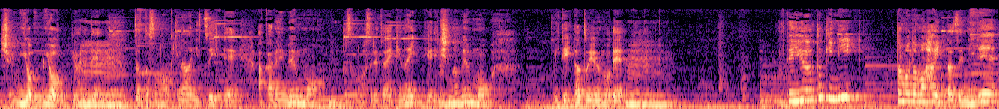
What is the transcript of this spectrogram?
一緒に見よう見ようって言われて。うん。ずっとその沖縄について明るい面も、うん。その忘れてはいけないっていう歴史の面も見ていたというので、うん。っていう時にたまたま入ったゼミで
